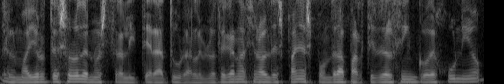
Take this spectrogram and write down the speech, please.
el mayor tesoro de nuestra literatura. La Biblioteca Nacional de España expondrá a partir del 5 de junio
